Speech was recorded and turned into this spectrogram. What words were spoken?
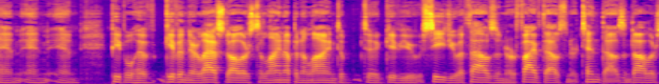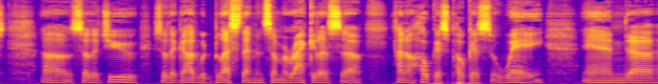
and, and, and people have given their last dollars to line up in a line to, to give you, seed you a thousand or five thousand or ten thousand uh, dollars so that you, so that God would bless them in some miraculous uh, kind of hocus pocus way. And, uh,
